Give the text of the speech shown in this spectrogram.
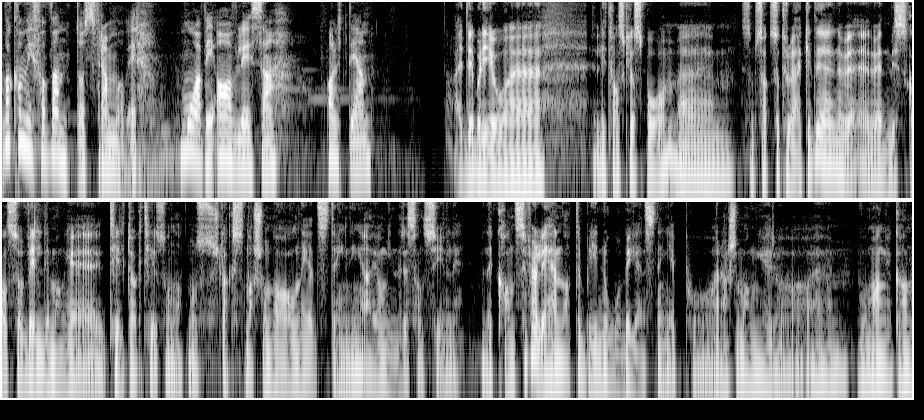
Hva kan vi forvente oss fremover? Må vi avlyse alt igjen? Nei, det blir jo eh, litt vanskelig å spå om. Eh, som sagt så tror jeg ikke det nødvendigvis skal så veldig mange tiltak til, sånn at noen slags nasjonal nedstengning er jo mindre sannsynlig. Men det kan selvfølgelig hende at det blir noe begrensninger på arrangementer, og um, hvor mange kan,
